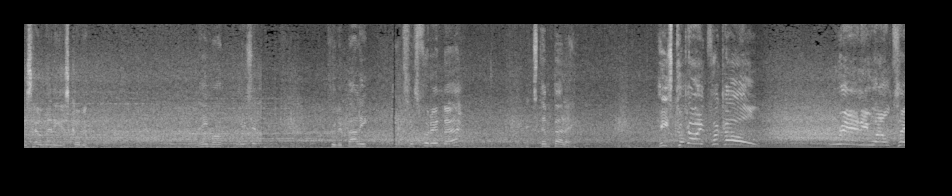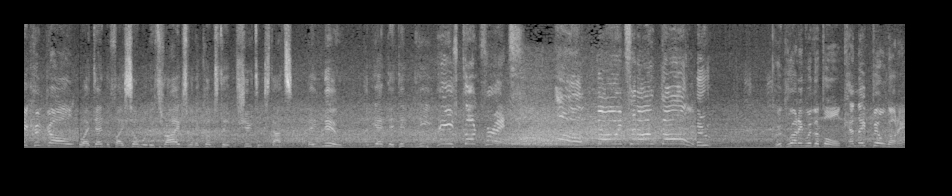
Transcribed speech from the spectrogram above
is how many is coming. Neymar plays it. Koulibaly gets his foot in there. It's Dembele. He's go going for goal! Really well taken goal! To identify someone who thrives when it comes to shooting stats, they knew, and yet they didn't heed. He's gone for it! Oh no, it's an own goal! Good running with the ball. Can they build on it?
